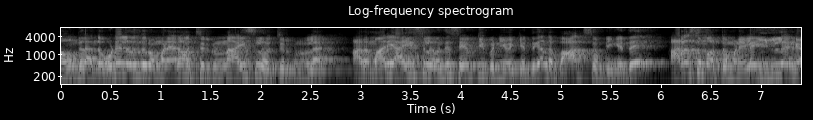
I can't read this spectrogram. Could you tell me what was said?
அவங்கள அந்த உடலை வந்து ரொம்ப நேரம் வச்சிருக்கணும்னா ஐஸ்ல வச்சிருக்கணும்ல. அத மாதிரி ஐஸ்ல வந்து சேஃப்டி பண்ணி வைக்கிறதுக்கு அந்த பாக்ஸ் அப்படிங்கிறது அரசு மருத்துவமனையில இல்லைங்க.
